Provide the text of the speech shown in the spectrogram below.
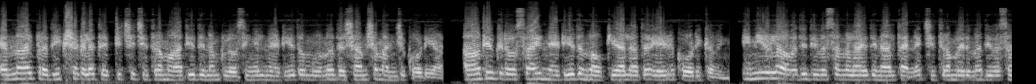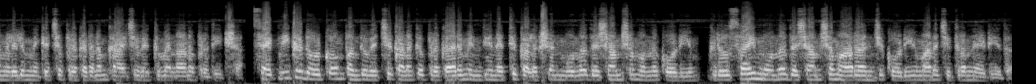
എന്നാൽ പ്രതീക്ഷകളെ തെറ്റിച്ച് ചിത്രം ആദ്യ ദിനം ക്ലോസിംഗിൽ നേടിയത് മൂന്ന് ദശാംശം അഞ്ച് കോടിയാണ്. ആദ്യ ഗ്രോസായി നേടിയത് നോക്കിയാൽ അത് ഏഴ് കോടി കവിഞ്ഞു. ഇനിയുള്ള അവധി ദിവസങ്ങളായതിനാൽ തന്നെ ചിത്രം വരുന്ന ദിവസങ്ങളിലും മികച്ച പ്രകടനം കാഴ്ചവെക്കുമെന്നാണ് പ്രതീക്ഷ. സെഗ്നിക്ക ഡോട്ട് കോം പങ്കുവച്ച് കണക്ക് പ്രകാരം ഇന്ത്യ നെറ്റ് കളക്ഷൻ മൂന്ന് ദശാംശം ഒന്ന് കോടിയും ഗ്രോസായി മൂന്ന് ദശാംശം ആറ് അഞ്ച് കോടിയുമാണ് ചിത്രം നേടിയത്.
